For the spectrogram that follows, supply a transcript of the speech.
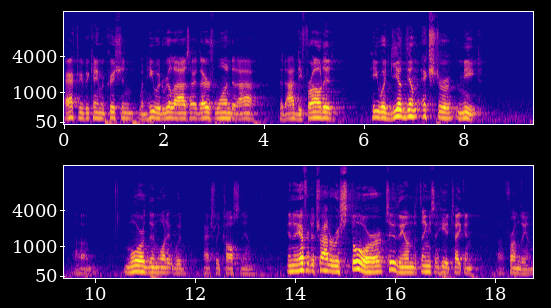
after he became a Christian, when he would realize hey, there's one that I that I defrauded, he would give them extra meat, um, more than what it would actually cost them, in an effort to try to restore to them the things that he had taken uh, from them.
